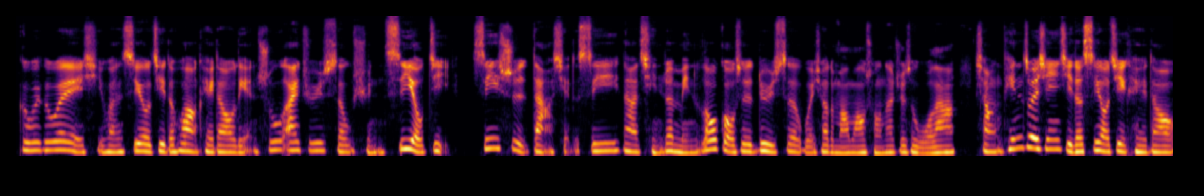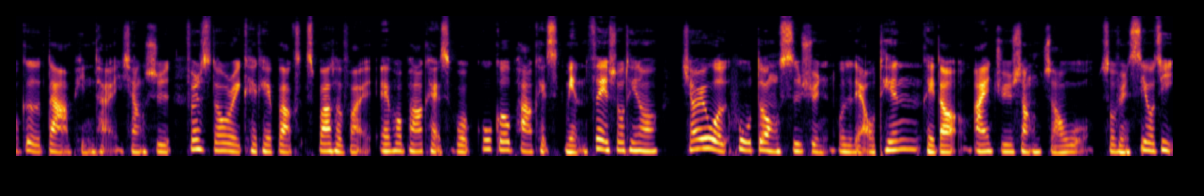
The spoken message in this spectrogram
各位各位，喜欢《西游记》的话，可以到脸书、IG 搜寻《西游记》。C 是大写的 C，那请认明 logo 是绿色微笑的毛毛虫，那就是我啦。想听最新一集的《西游记》，可以到各大平台，像是 First Story、KKBox、Spotify、Apple Podcasts 或 Google Podcasts 免费收听哦。想与我互动私讯或者聊天，可以到 IG 上找我，搜寻《西游记》。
